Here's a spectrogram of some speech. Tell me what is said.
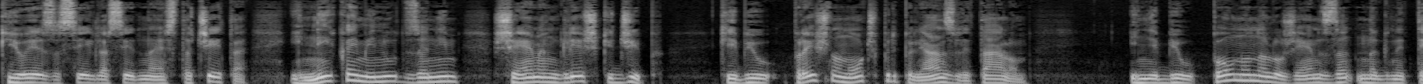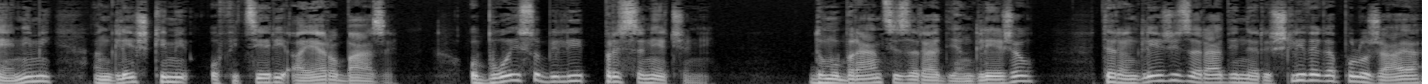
ki jo je zasegla 17. četa, in nekaj minut za njim še en angliški džip, ki je bil prejšnjo noč pripeljan z letalom in je bil polno naložen z nagnetenimi angliškimi oficiri aerobaze. Oboji so bili presenečeni. domobranci zaradi Angležev ter Angleži zaradi nerešljivega položaja,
